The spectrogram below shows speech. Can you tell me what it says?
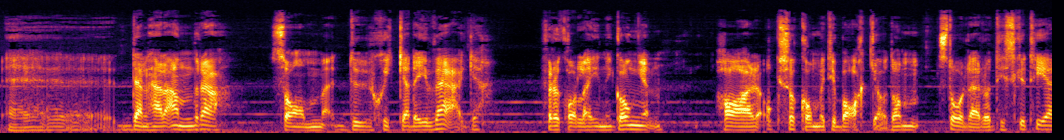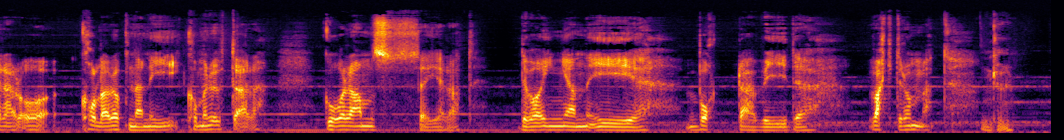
eh, den här andra som du skickade iväg för att kolla in i gången har också kommit tillbaka och de står där och diskuterar och kollar upp när ni kommer ut där. Goram säger att det var ingen i borta vid vaktrummet. Okay.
